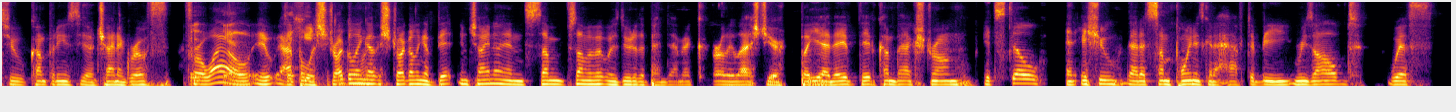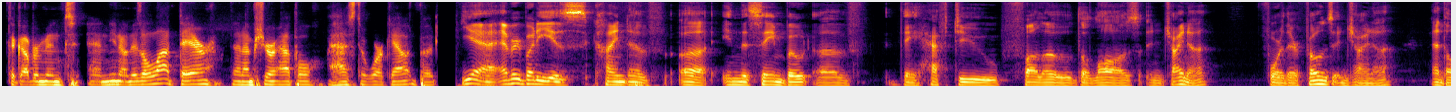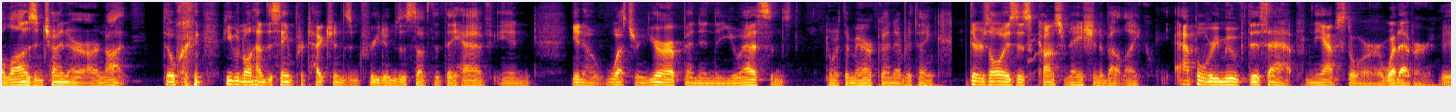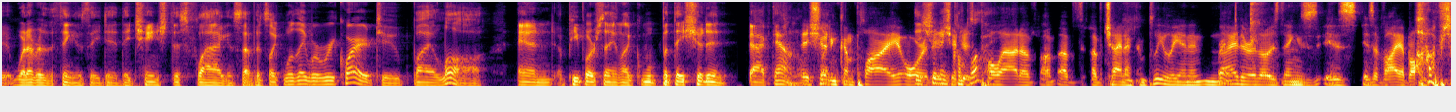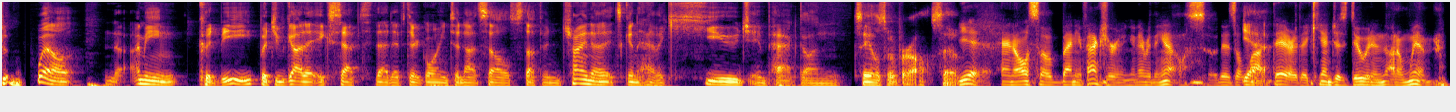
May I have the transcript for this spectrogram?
to companies, you know, China growth. For a while, yeah, it, Apple was struggling a, struggling a bit in China, and some some of it was due to the pandemic early last year. But yeah, mm-hmm. they've they've come back strong. It's still an issue that at some point is going to have to be resolved with the government, and you know, there's a lot there that I'm sure Apple has to work out. But yeah, everybody is kind of uh, in the same boat of they have to follow the laws in China for their phones in China and the laws in China are not the people don't have the same protections and freedoms and stuff that they have in you know Western Europe and in the U.S. and North America and everything. There's always this consternation about like Apple removed this app from the App Store or whatever, eh, whatever the thing is they did. They changed this flag and stuff. It's like, well, they were required to by law. And people are saying like, well, but they shouldn't back down. They shouldn't like, comply, or they, they should comply. just pull out of, of, of China completely. And right. neither of those things is is a viable option. Well, I mean, could be, but you've got to accept that if they're going to not sell stuff in China, it's going to have a huge impact on sales overall. So yeah, and also manufacturing and everything else. So there's a yeah. lot there. They can't just do it in, on a whim.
